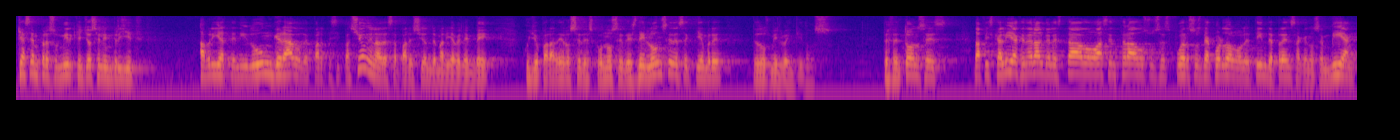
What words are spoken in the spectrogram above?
que hacen presumir que Jocelyn Brigitte habría tenido un grado de participación en la desaparición de María Belén B., cuyo paradero se desconoce desde el 11 de septiembre de 2022. Desde entonces, la Fiscalía General del Estado ha centrado sus esfuerzos, de acuerdo al boletín de prensa que nos envían,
